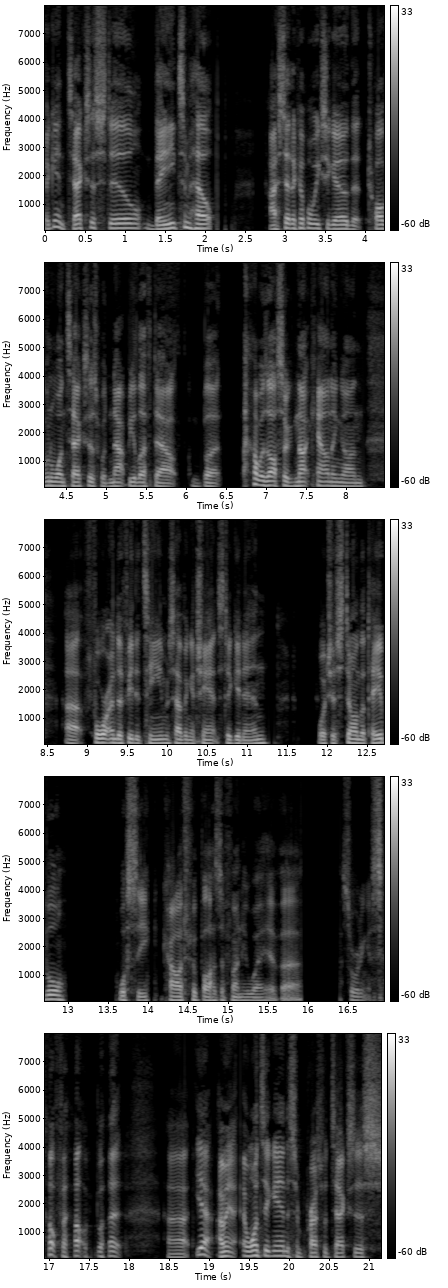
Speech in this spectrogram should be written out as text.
again, Texas still they need some help. I said a couple weeks ago that 12 and one Texas would not be left out, but I was also not counting on uh, four undefeated teams having a chance to get in, which is still on the table. We'll see. College football has a funny way of uh, sorting itself out, but uh, yeah, I mean, once again, just impressed with Texas.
